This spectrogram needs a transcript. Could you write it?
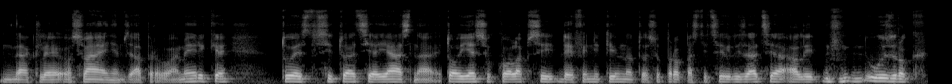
dakle osvajanjem zapravo Amerike, tu je situacija jasna. To jesu kolapsi, definitivno, to su propasti civilizacija, ali uzrok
